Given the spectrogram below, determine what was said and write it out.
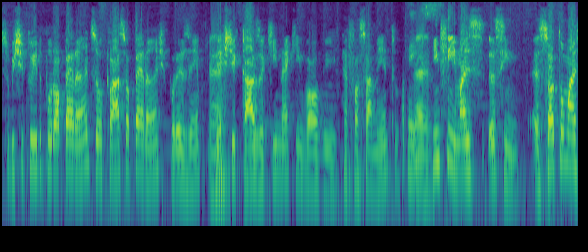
substituído por operantes ou classe operante, por exemplo. É. Neste caso aqui, né, que envolve reforçamento. Isso. Enfim, mas assim, é só tomar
